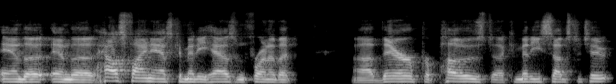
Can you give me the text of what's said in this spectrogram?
And the and the House Finance Committee has in front of it uh, their proposed uh, committee substitute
